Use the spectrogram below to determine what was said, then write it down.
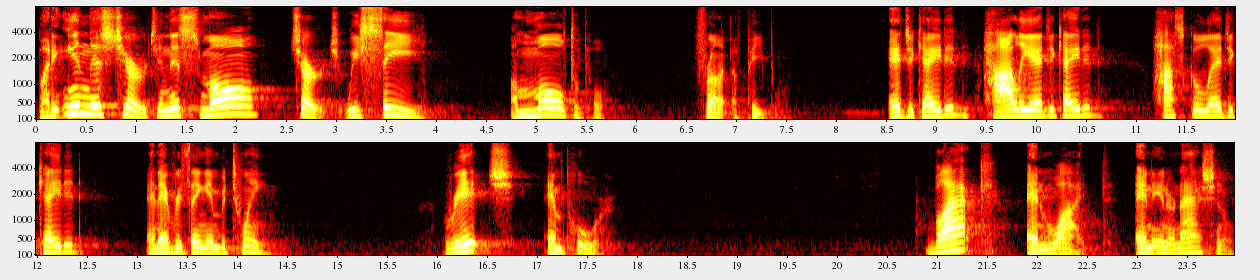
But in this church, in this small church, we see a multiple front of people educated, highly educated, high school educated, and everything in between, rich and poor black and white and international.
